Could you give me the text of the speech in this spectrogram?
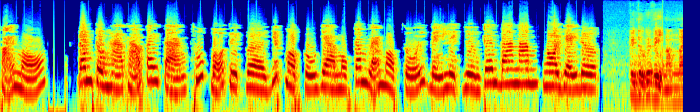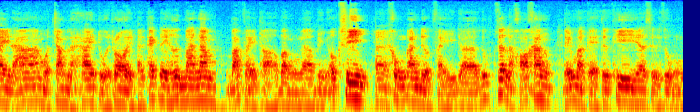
phải mổ. Đông trùng hạ thảo Tây Tạng, thuốc bổ tuyệt vời giúp một cụ già 101 tuổi bị liệt giường trên 3 năm ngồi dậy được. Kính thưa quý vị, năm nay đã 102 tuổi rồi. Cách đây hơn 3 năm, bác phải thở bằng à, bình oxy, à, không ăn được phải à, lúc rất là khó khăn. Thế mà kể từ khi sử dụng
